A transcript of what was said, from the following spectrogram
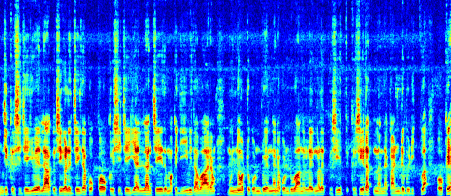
ഇഞ്ചി കൃഷി ചെയ്യുക എല്ലാ കൃഷികളും ചെയ്യുക കൊക്കോ കൃഷി ചെയ്യുക എല്ലാം ചെയ്ത് നമുക്ക് ജീവിതഭാരം മുന്നോട്ട് കൊണ്ടു എങ്ങനെ കൊണ്ടുപോകാന്നുള്ളത് നിങ്ങൾ കൃഷി കൃഷിയിടത്തിൽ തന്നെ കണ്ടുപിടിക്കുക. ഓക്കെ?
